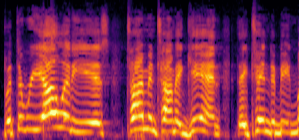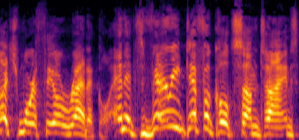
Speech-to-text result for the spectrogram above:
but the reality is, time and time again, they tend to be much more theoretical. And it's very difficult sometimes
